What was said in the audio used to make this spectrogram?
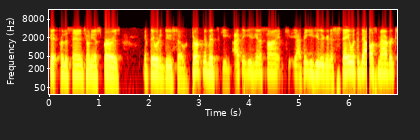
fit for the San Antonio Spurs if they were to do so. Dirk Nowitzki, I think he's going to sign. I think he's either going to stay with the Dallas Mavericks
